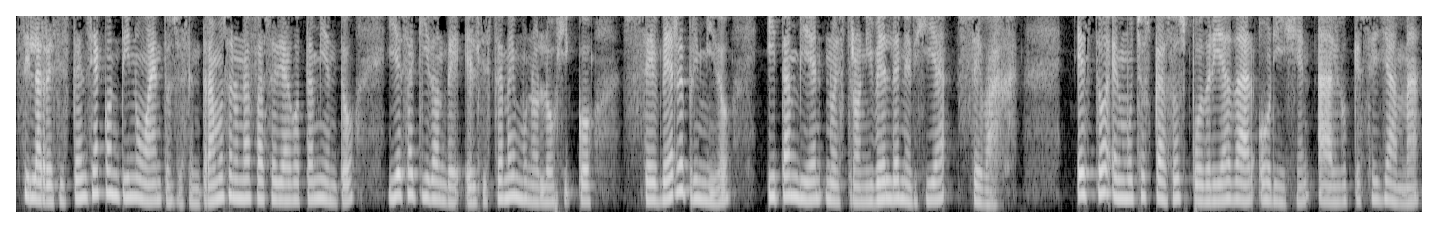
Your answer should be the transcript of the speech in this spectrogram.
Si la resistencia continúa, entonces entramos en una fase de agotamiento y es aquí donde el sistema inmunológico se ve reprimido y también nuestro nivel de energía se baja. Esto en muchos casos podría dar origen a algo que se llama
